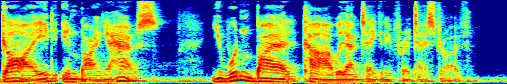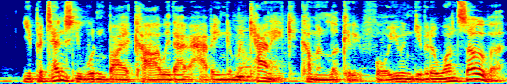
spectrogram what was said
guide in buying a house. You wouldn't buy a car without taking it for a test drive. You potentially wouldn't buy a car without having a mechanic come and look at it for you and give it a once over.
